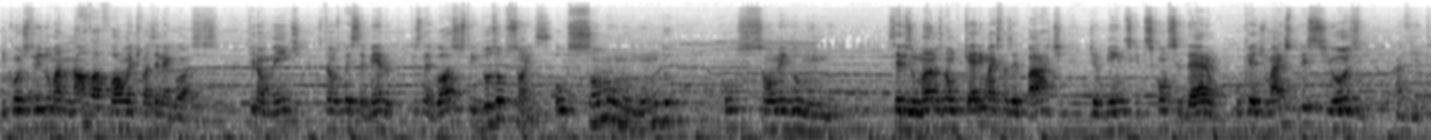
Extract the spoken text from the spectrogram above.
e construindo uma nova forma de fazer negócios. Finalmente, estamos percebendo que os negócios têm duas opções: ou somam no mundo ou somem do mundo. Seres humanos não querem mais fazer parte de ambientes que desconsideram o que é de mais precioso na vida:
